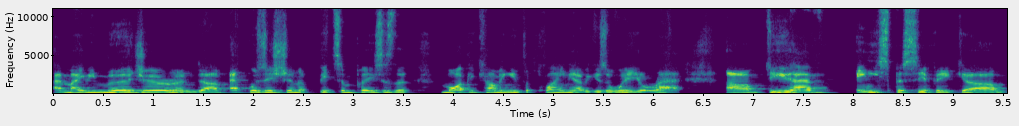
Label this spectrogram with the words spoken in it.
and maybe merger and um, acquisition of bits and pieces that might be coming into play now because of where you're at. Um, do you have any specific um,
